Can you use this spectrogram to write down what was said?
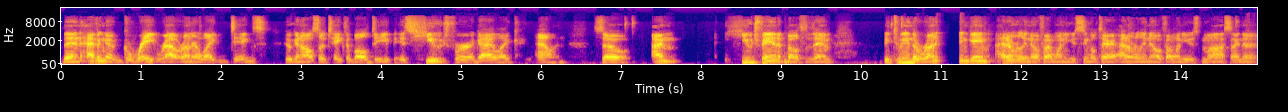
then having a great route runner like Diggs who can also take the ball deep is huge for a guy like Allen. So I'm huge fan of both of them. Between the running game, I don't really know if I want to use Singletary. I don't really know if I want to use Moss. I know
